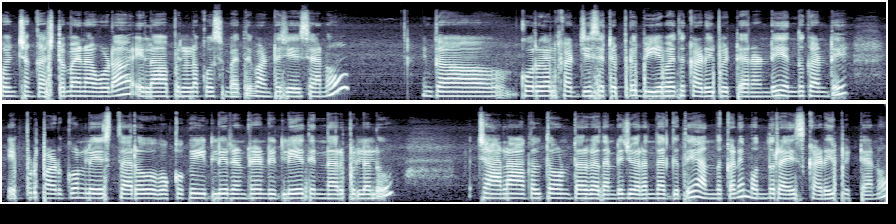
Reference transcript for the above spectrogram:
కొంచెం కష్టమైనా కూడా ఇలా పిల్లల కోసం అయితే వంట చేశాను. ఇంకా కూరగాయలు కట్ చేసేటప్పుడు బియ్యం అయితే కడిగి పెట్టానండి. ఎందుకంటే ఎప్పుడు పడుకొని లేస్తారో ఒక్కొక్క ఇడ్లీ రెండు రెండు ఇడ్లీ తిన్నారు పిల్లలు. చాలా ఆకలితో ఉంటారు కదండి జ్వరం తగ్గితే. అందుకని ముందు రైస్ కడిగి పెట్టాను.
